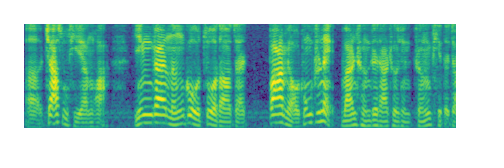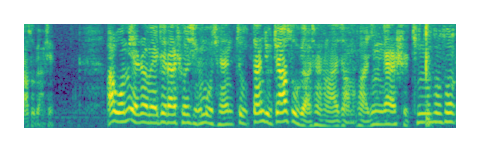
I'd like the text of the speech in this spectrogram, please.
呃加速体验的话，应该能够做到在八秒钟之内完成这台车型整体的加速表现。而我们也认为这台车型目前就单就加速表现上来讲的话，应该是轻轻松松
